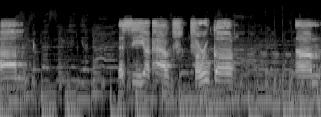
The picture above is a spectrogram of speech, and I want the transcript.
Um, let's see, you have Farruko. Um,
